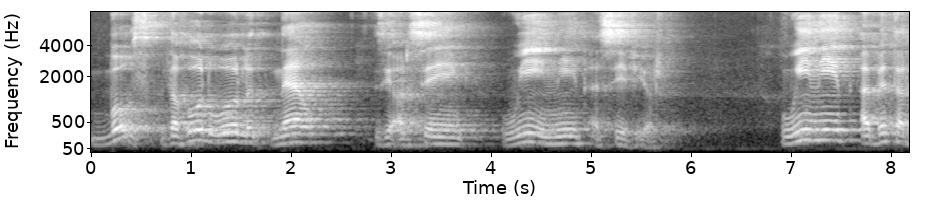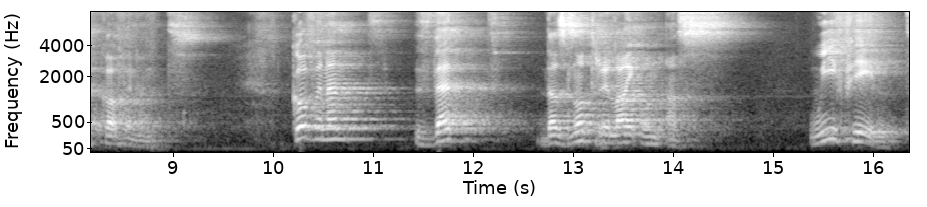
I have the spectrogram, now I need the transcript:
Both the whole world now, they are saying, we need a Savior. We need a better covenant. Covenant that does not rely on us. We failed.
